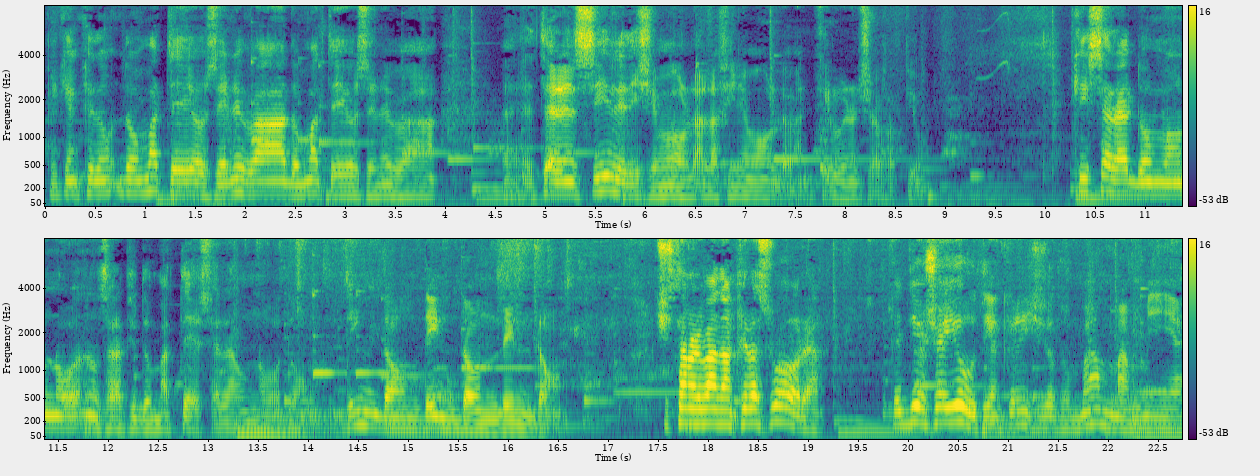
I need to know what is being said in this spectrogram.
perché anche Don, Don, Matteo se ne va, Don Matteo se ne va, eh, Terence Hill dice molla, alla fine molla, anche lui non ce la fa più. Chi sarà il Don, nuovo, non sarà più Don Matteo, sarà un nuovo Don, Din Don, Din Don, Din Don ci stanno arrivando anche la suora. Che Dio ci aiuti, anche lì ci sono, mamma mia,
